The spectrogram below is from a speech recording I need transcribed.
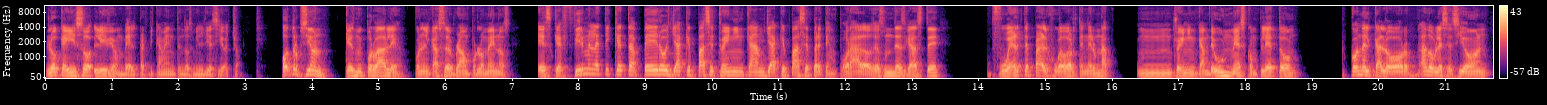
Lo que hizo Livion Bell prácticamente en 2018. Otra opción, que es muy probable, con el caso de Brown por lo menos, es que firmen la etiqueta, pero ya que pase training camp, ya que pase pretemporada. O sea, es un desgaste fuerte para el jugador tener una un training camp de un mes completo, con el calor, a doble sesión,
